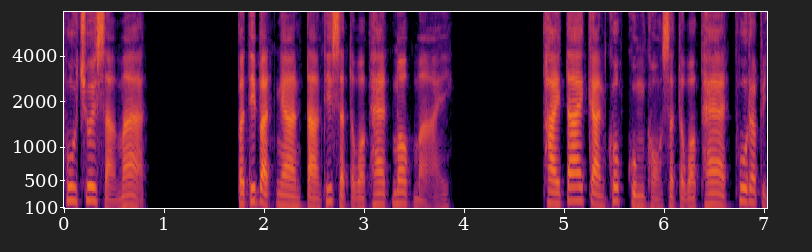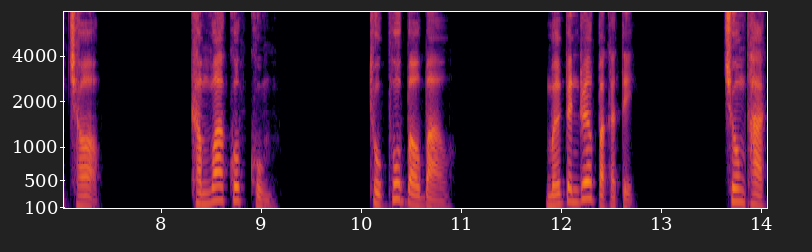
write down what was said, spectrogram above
ผู้ช่วยสามารถ ปฏิบัติงานตามที่สัตวแพทย์มอบหมาย ภายใต้การควบคุมของสัตวแพทย์ผู้รับผิดชอบคำว่าควบคุม ถูกพูดเบาๆ เหมือนเป็นเรื่องปกติ ช่วงพัก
